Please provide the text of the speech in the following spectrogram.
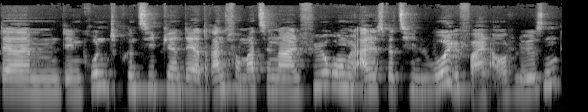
der, den Grundprinzipien der transformationalen Führung und alles wird sich in Wohlgefallen auflösen,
